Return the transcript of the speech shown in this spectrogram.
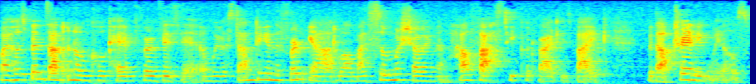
My husband's aunt and uncle came for a visit and we were standing in the front yard while my son was showing them how fast he could ride his bike without training wheels.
